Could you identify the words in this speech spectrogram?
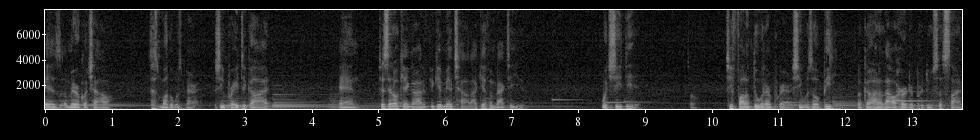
is a miracle child. His mother was barren. She prayed to God, and she said, Okay, God, if you give me a child, I'll give him back to you. Which she did. She followed through with her prayer. She was obedient, but God allowed her to produce a son,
